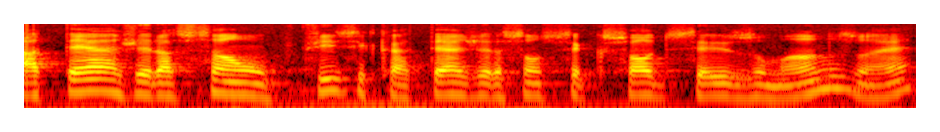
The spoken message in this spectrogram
até a geração física, até a geração sexual de seres humanos, né?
